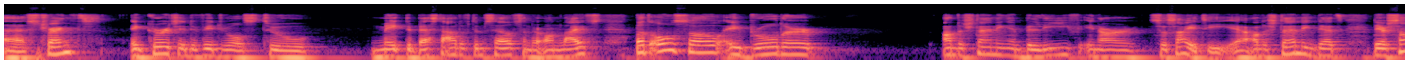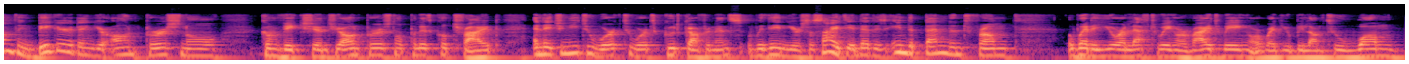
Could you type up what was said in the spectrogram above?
uh, strengths, encourage individuals to make the best out of themselves and their own lives, but also a broader understanding and belief in our society, uh, understanding that there's something bigger than your own personal convictions, your own personal political tribe, and that you need to work towards good governance within your society. And that is independent from whether you are left wing or right wing, or whether you belong to one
